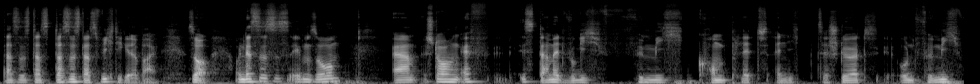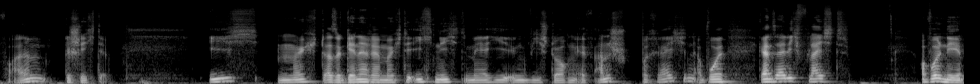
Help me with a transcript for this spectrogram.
das ist das, das ist das Wichtige dabei. So, und das ist es eben so, ähm, Steuerung F ist damit wirklich für mich komplett eigentlich zerstört und für mich vor allem Geschichte. Ich möchte, also generell möchte ich nicht mehr hier irgendwie Steuerung F ansprechen, obwohl, ganz ehrlich, vielleicht, obwohl, nee,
